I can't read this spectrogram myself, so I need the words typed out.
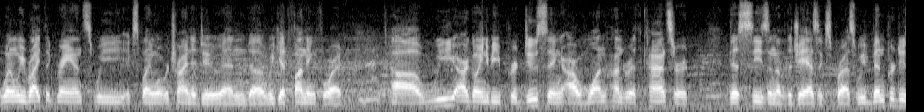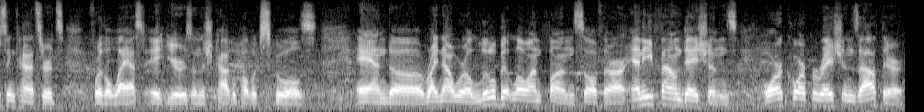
when we write the grants, we explain what we're trying to do, and we get funding for it. Uh, we are going to be producing our 100th concert this season of the Jazz Express. We've been producing concerts for the last eight years in the Chicago Public Schools. And uh, right now we're a little bit low on funds, so if there are any foundations or corporations out there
